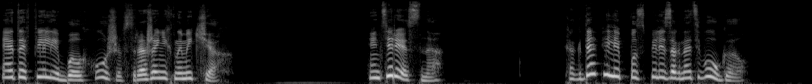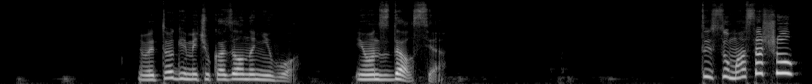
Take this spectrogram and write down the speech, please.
это Филипп был хуже в сражениях на мечах. Интересно, когда Филипп успели загнать в угол? В итоге меч указал на него, и он сдался. «Ты с ума сошел?»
